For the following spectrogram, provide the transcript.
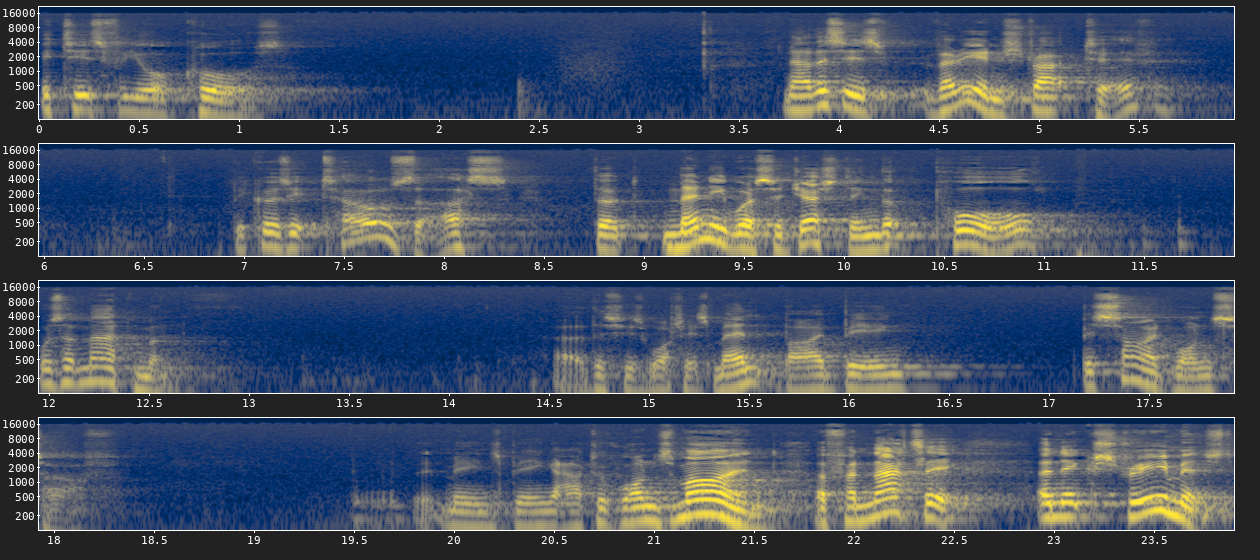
it is for your cause. Now, this is very instructive because it tells us that many were suggesting that Paul was a madman. Uh, this is what is meant by being beside oneself. It means being out of one's mind, a fanatic, an extremist.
